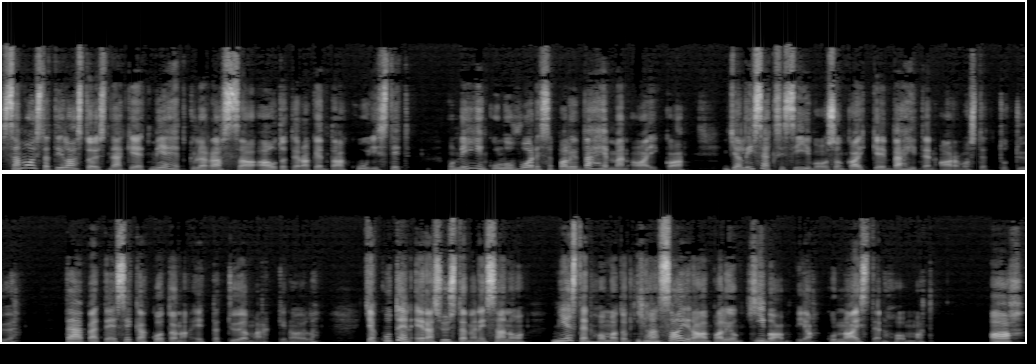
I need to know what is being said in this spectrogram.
Samoista tilastoista näkee, että miehet kyllä rassaa autot ja rakentaa kuistit, mutta niihin kuluu vuodessa paljon vähemmän aikaa, ja lisäksi siivous on kaikkein vähiten arvostettu työ. Tämä pätee sekä kotona että työmarkkinoilla. Ja kuten eräs ystäväni sanoo, miesten hommat on ihan sairaan paljon kivampia kuin naisten hommat. Ah,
